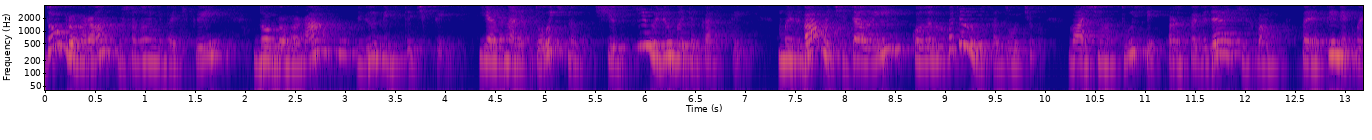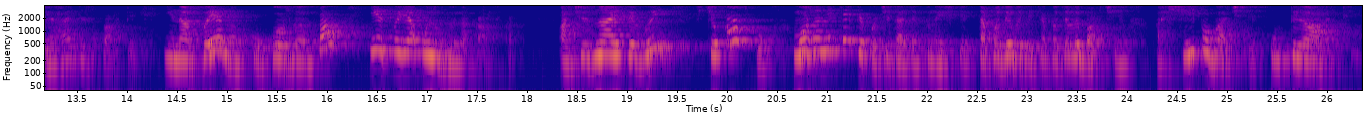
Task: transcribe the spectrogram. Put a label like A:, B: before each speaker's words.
A: Доброго ранку, шановні батьки, доброго ранку, любі діточки. Я знаю точно, що всі ви любите казки. Ми з вами читали їх, коли ви ходили у садочок. Ваші матусі розповідають їх вам перед тим, як ви лягаєте спати. І напевно у кожного з вас є своя улюблена казка. А чи знаєте ви, що казку можна не тільки почитати в книжці та подивитися по телебаченню, а ще й побачити у театрі?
